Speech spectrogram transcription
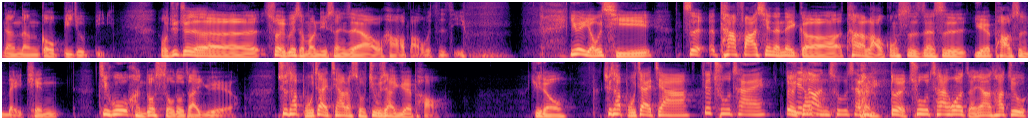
能能够避就避。我就觉得，所以为什么女生是要好好保护自己？因为尤其这她发现的那个她的老公是真的是约炮，是每天几乎很多时候都在约，就她不在家的时候就在约炮，you know，就她不在家，就出差，一对这样天到晚出差，对，出差或者怎样，他就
